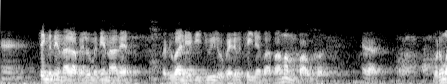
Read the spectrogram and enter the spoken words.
အဲစိတ်မသိတာကဘယ်လိုမသိတာလဲဘယ်သူကနေပြီးကျွေးလို့ပဲလို့စိတ်လည်းပါဘာမှမပါဘူးတော့အဲ့ဒါဘုရုံးက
